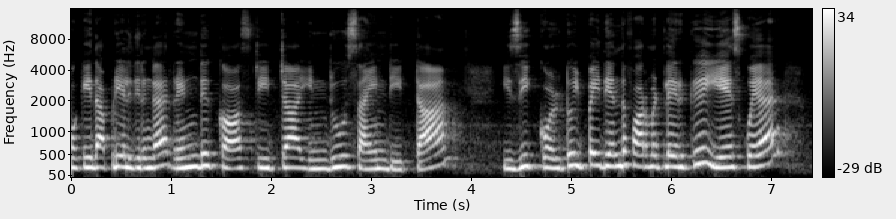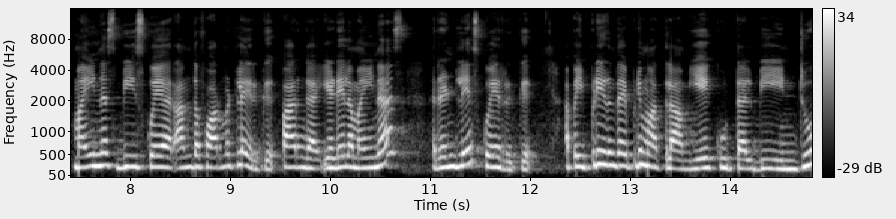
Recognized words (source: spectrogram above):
okay இதை அப்படியே எழுதிருங்க. ரெண்டு cos theta into sine theta is equal to இப்போ இது எந்த ஃபார்மெட்டில் இருக்குது A square minus B square அந்த ஃபார்மெட்டில் இருக்குது பாருங்கள் இடையில மைனஸ் ரெண்டுலேயும் ஸ்கொயர் இருக்குது அப்போ இப்படி இருந்தால் எப்படி மாற்றலாம் ஏ கூட்டல் பி இன்டூ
